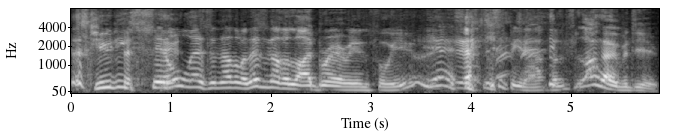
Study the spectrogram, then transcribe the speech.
Judee Sill, there's another one. There's another librarian for you. Yes, this, this has been out, but it's long overdue.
